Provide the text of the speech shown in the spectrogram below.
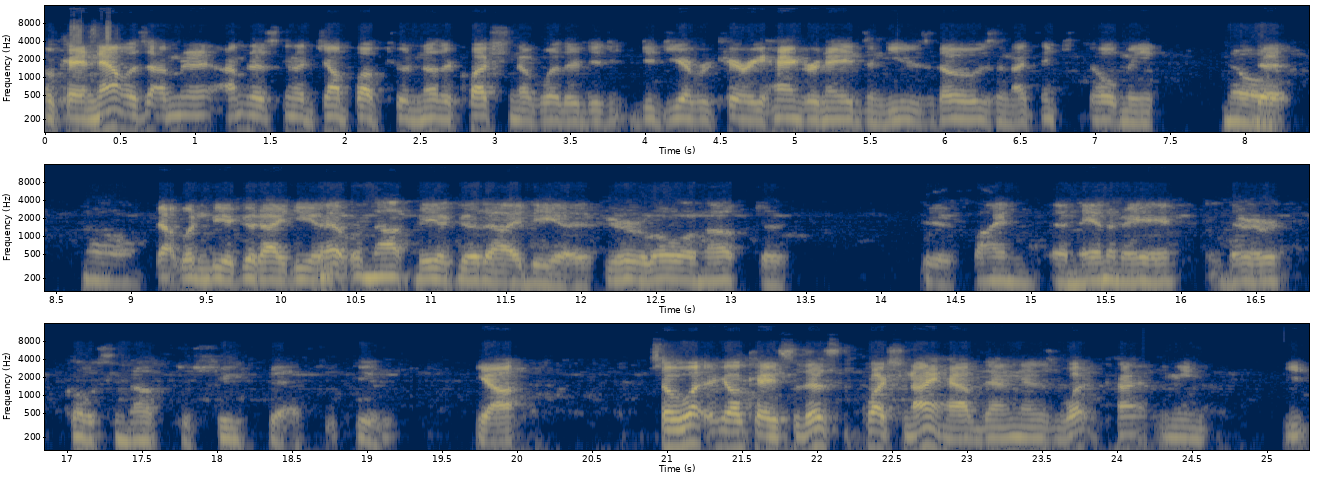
Okay, and that was I'm gonna I'm just gonna jump up to another question of whether did did you ever carry hand grenades and use those? And I think you told me No, that no. that wouldn't be a good idea. That would not be a good idea. If you're low enough to, to find an enemy, they're close enough to shoot at you too. Yeah. So what? Okay, so this the question I have then is what kind? I mean, you,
